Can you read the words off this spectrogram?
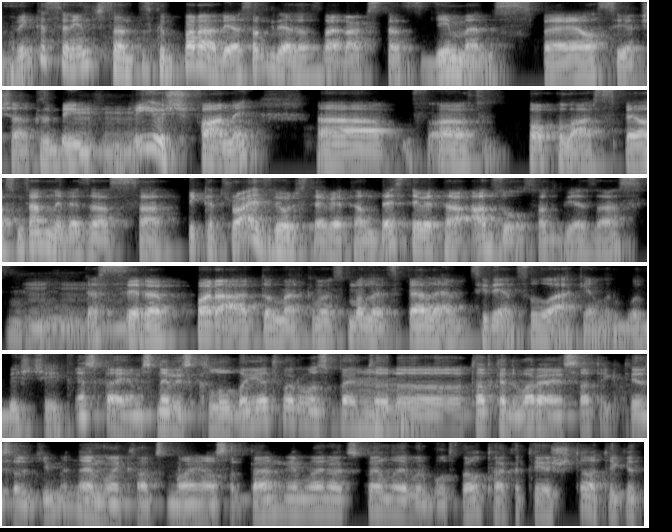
Zini, kas ir interesanti? Tas, kad parādījās, atgriezās vairākas tādas ģimenes spēles iekšā, kas bija mm -hmm. bijuši fani. Uh, uh, populāras spēles. Viņas atgriezās tikai Rice 20. vietā, un 10. vietā atzuls atgriezās. Mm -hmm. Tas ir parāda, tomēr, ka mēs mazliet spēlējam citiem cilvēkiem, varbūt bišķīt. Iespējams, nevis kluba ietvaros, bet mm -hmm. tad, kad varēja satikties ar ģimenēm vai kāds mājās ar bērniem vairāk spēlē, varbūt vēl tā, ka tieši tā, tikai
